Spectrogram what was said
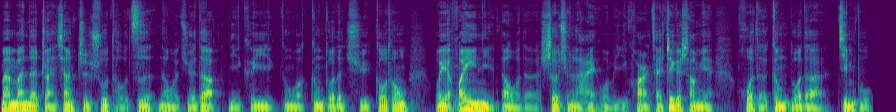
慢慢的转向指数投资，那我觉得你可以跟我更多的去沟通。我也欢迎你到我的社群来，我们一块儿在这个上面获得更多的进步。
